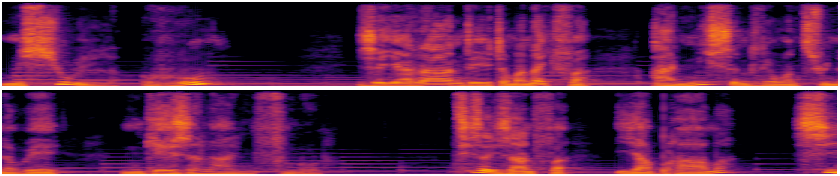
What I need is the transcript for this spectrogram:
Misy olona roa izay iarahan'ny rehetra manaiky fa anisan'ireo antsoina hoe ngezalahin'ny finoana. Tsy iza izany fa i Abrahama sy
